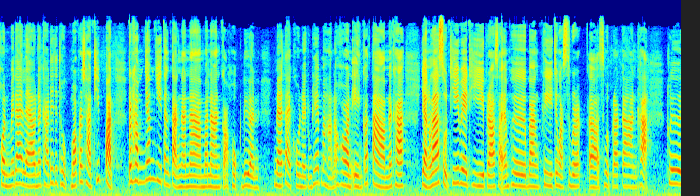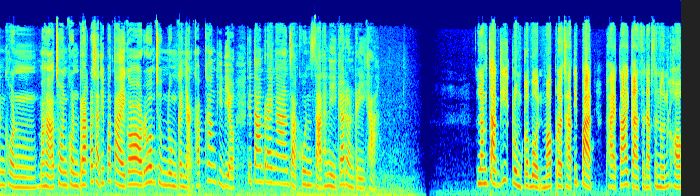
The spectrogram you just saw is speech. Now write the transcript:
ทนไม่ได้แล้วนะคะที่จะถูกม็อบประชาธิปัตย์กระทำย่ำยีต่างๆ นานามานานกว่า 6 เดือน แม้แต่คนในกรุงเทพมหานครเองก็ตามนะคะ อย่างล่าสุดที่เวทีปราศัยอำเภอบางพลีจังหวัดสมุทรปราการค่ะ คลื่นคนมหาชนคนรักประชาธิปไตยก็ร่วมชุมนุมกันอย่างคับข้างทีเดียว ติดตามรายงานจากคุณสาธนีแก้วดอนรีค่ะ หลังจากที่กลุ่มกบฏม็อบประชาธิปัตย์ภายใต้การสนับสนุนของ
